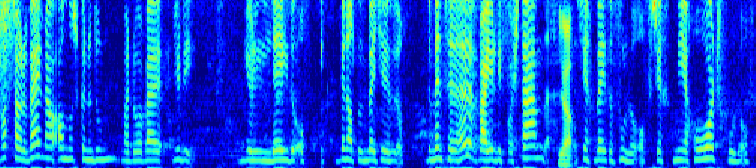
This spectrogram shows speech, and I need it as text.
Wat zouden wij nou anders kunnen doen waardoor wij jullie, jullie leden of ik ben altijd een beetje... de mensen hè, waar jullie voor staan ja. zich beter voelen of zich meer gehoord voelen? Of...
